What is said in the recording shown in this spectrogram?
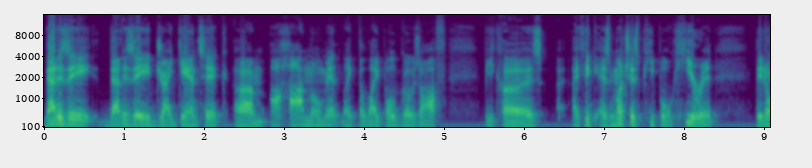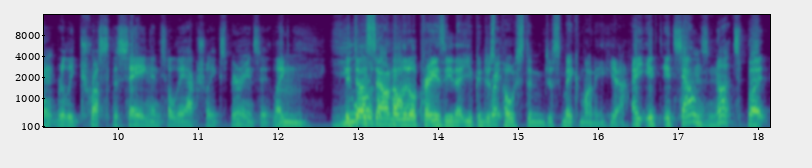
that is a that is a gigantic um, aha moment. Like the light bulb goes off because I think as much as people hear it, they don't really trust the saying until they actually experience it. Like. Mm. it does sound a little crazy that you can just right? post and just make money. Yeah. I, it, it sounds nuts, but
